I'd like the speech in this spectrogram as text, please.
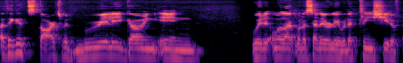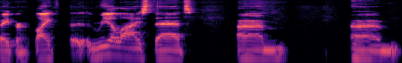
I think it starts with really going in with like what I said earlier, with a clean sheet of paper. Like uh, realize that um, um,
